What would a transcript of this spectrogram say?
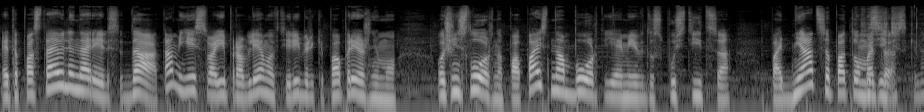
это поставили на рельсы. Да, там есть свои проблемы в Териберке по-прежнему. Очень сложно попасть на борт, я имею в виду спуститься, подняться потом. Это- физически, да?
